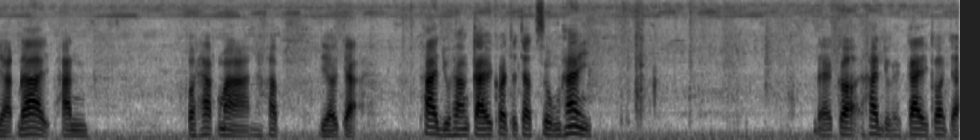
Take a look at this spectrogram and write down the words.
อยากได้พันธุ์ก็ทักมานะครับ เดี๋ยวจะถ้าอยู่ทางไกลก็จะจัดส่งให้ และก็ถ้าอยู่ใกล้ๆก็จะ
